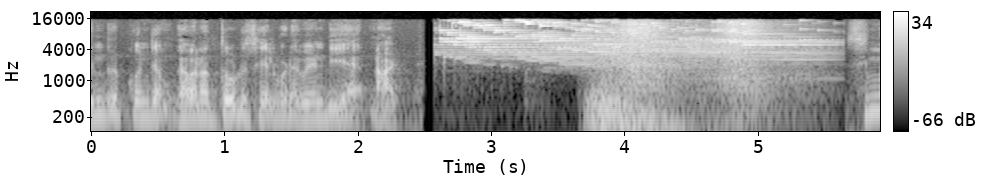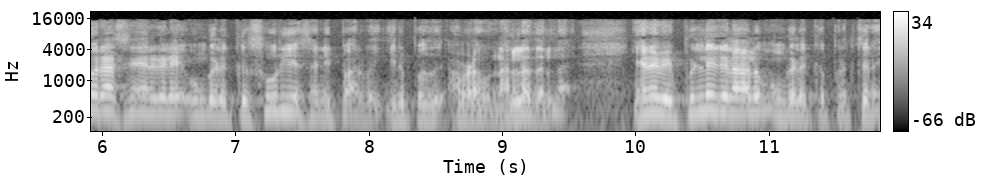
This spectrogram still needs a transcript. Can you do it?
இன்று கொஞ்சம் கவனத்தோடு செயல்பட வேண்டிய நாள். சிம்மராசினியர்களே உங்களுக்கு சூரிய சனி பார்வை இருப்பது அவ்வளவு நல்லதல்ல. எனவே பிள்ளைகளாலும் உங்களுக்கு பிரச்சனை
